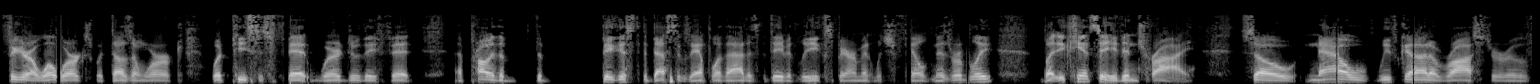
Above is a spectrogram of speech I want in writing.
figure out what works, what doesn't work, what pieces fit, where do they fit. Uh, probably the, the biggest, the best example of that is the David Lee experiment, which failed miserably, but you can't say he didn't try. So now we've got a roster of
